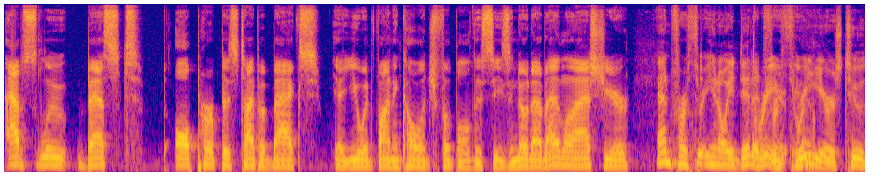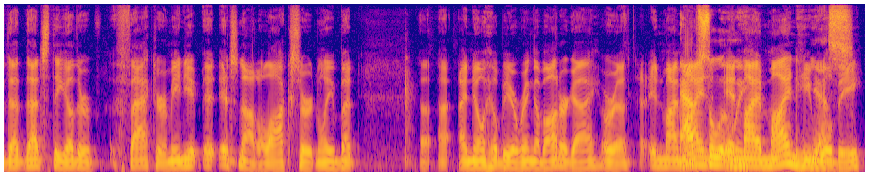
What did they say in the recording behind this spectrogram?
absolute best all-purpose type of backs yeah, you would find in college football this season, no doubt. And last year, and for three, you know, he did three, it for three yeah. years too. That that's the other factor. I mean, it, it's not a lock certainly, but uh, I know he'll be a Ring of Honor guy, or a, in my Absolutely. mind, in my mind, he yes. will be.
